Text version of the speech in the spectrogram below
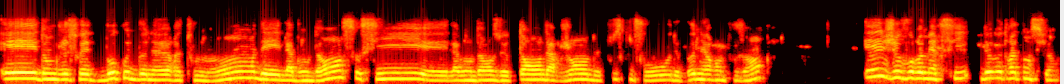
Et donc, je souhaite beaucoup de bonheur à tout le monde et l'abondance aussi, et l'abondance de temps, d'argent, de tout ce qu'il faut, de bonheur en tout genre et je vous remercie de votre attention.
